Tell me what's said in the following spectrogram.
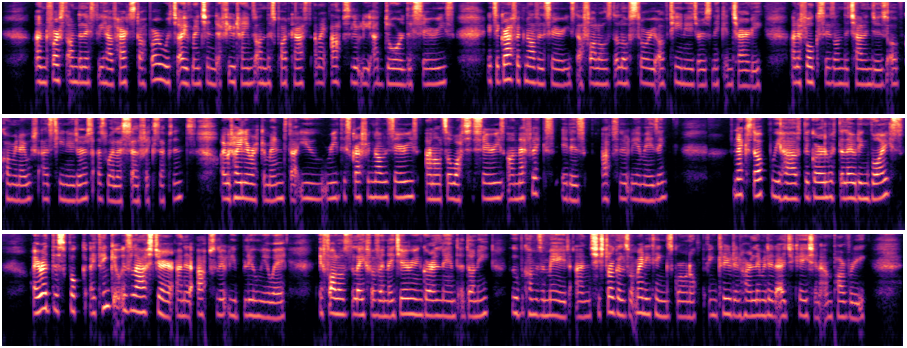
And first on the list, we have Heartstopper, which I've mentioned a few times on this podcast, and I absolutely adore this series. It's a graphic novel series that follows the love story of teenagers Nick and Charlie, and it focuses on the challenges of coming out as teenagers as well as self acceptance. I would highly recommend that you read this graphic novel series and also watch the series on Netflix. It is absolutely amazing. Next up, we have The Girl with the Louding Voice. I read this book, I think it was last year, and it absolutely blew me away. It follows the life of a Nigerian girl named Adunni who becomes a maid and she struggles with many things growing up, including her limited education and poverty.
